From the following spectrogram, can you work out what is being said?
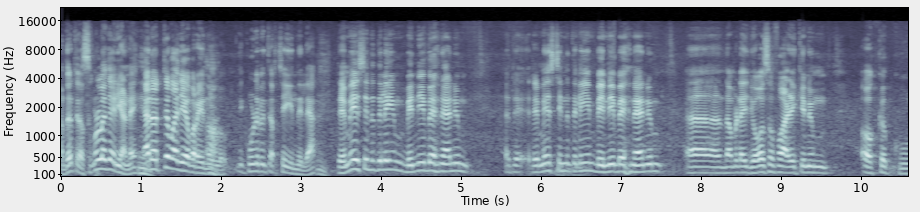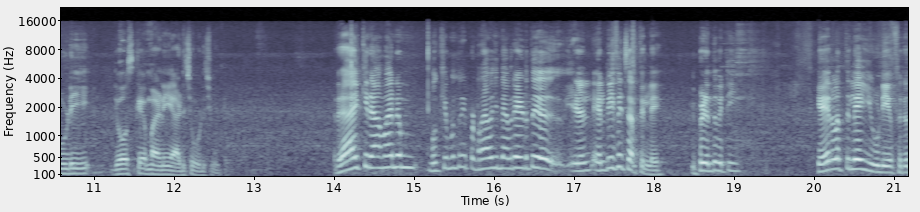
അത് രസമുള്ള കാര്യമാണ്. ഞാൻ ഒറ്റ വാചകം പറയുന്നുള്ളൂ. കൂടുതൽ ചർച്ച ചെയ്യുന്നില്ല. രമേശ് ചെന്നിത്തലയും ബെന്നി ബെഹ്നാനും രമേശ് ചെന്നിത്തലയും ബെന്നി ബെഹ്നാനും നമ്മുടെ ജോസഫ് ആഴിക്കനും ഒക്കെ കൂടി ജോസ് കെ മണി അടിച്ചു ഓടിച്ചു വിട്ടു. രായ്ക്ക് രാമാനും മുഖ്യമന്ത്രി പിണറായി വിജയൻ അവരെ എടുത്ത് എൽ ഡി എഫ് ചേർത്തില്ലേ? ഇപ്പോഴെന്ത് പറ്റി? കേരളത്തിലെ യു ഡി എഫ് ഒരു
